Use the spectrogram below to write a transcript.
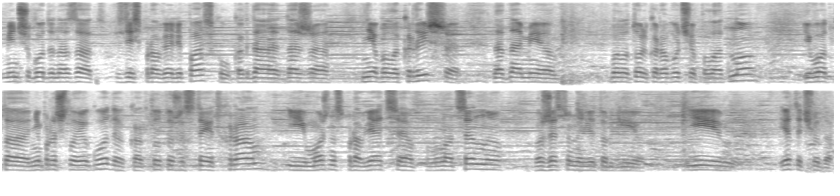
меньше года назад здесь справляли Пасху, когда даже не было крыши, над нами было только рабочее полотно. И вот а, не прошло и года, как тут уже стоит храм, и можно справлять а, полноценную божественную литургию. И это чудо.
